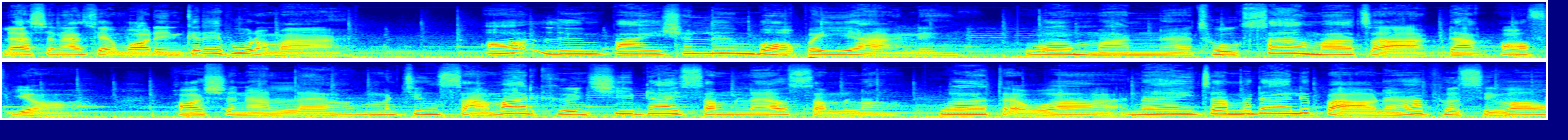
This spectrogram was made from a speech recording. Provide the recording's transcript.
และฉะนั้นเสียงวอร์เดนก็ได้พูดออกมาอ๋อลืมไปฉันลืมบอกไปอย่างหนึ่งว่ามันน่ะถูกสร้างมาจาก Dark of Yore เพราะฉะนั้นแล้วมันจึงสามารถคืนชีพได้ซ้ำแล้วซ้ำเล่า ว่าแต่ว่านายจำไม่ได้หรือเปล่านะเพอร์ซิวัล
